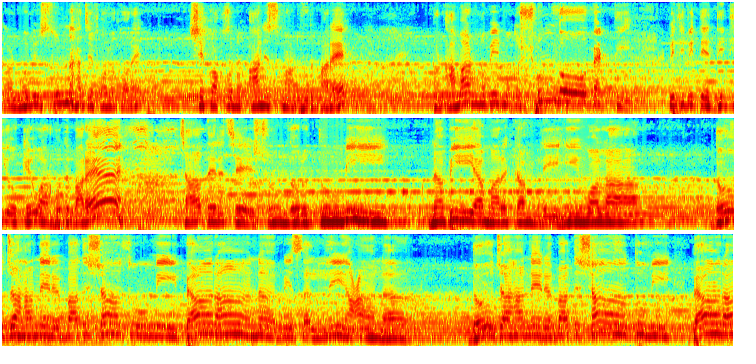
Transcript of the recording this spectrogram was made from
কারণ নবীর সুন্নাহ যে ফলো করে, সে কখনো আনস্মার্ট হতে পারে। কারণ আমার নবীর মতো সুন্দর ব্যক্তি পৃথিবীতে দ্বিতীয় কেউ আর হতে পারে? চাঁদের চেয়ে সুন্দর তুমি নবী আমার কামলিহি ওয়ালা। দো জাহানের বাদশাহ তুমি প্যারা নবী সাল্লি আলা। দো জাহানের বাদশাহ তুমি প্যারা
